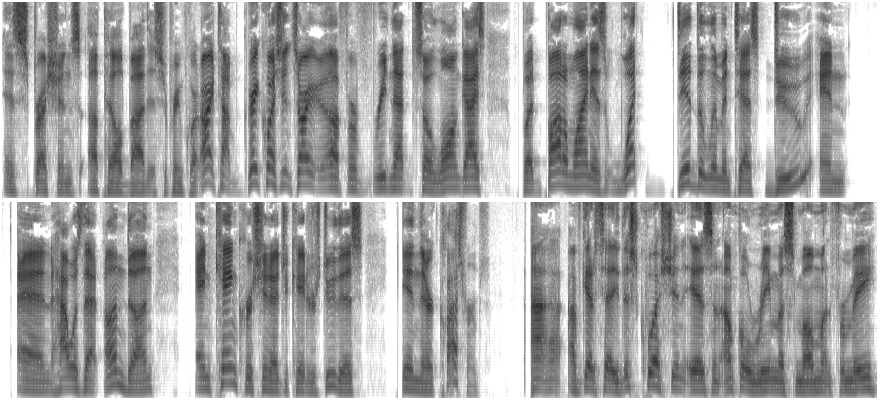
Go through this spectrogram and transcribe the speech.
expressions upheld by the Supreme Court. All right, Tom, great question. Sorry uh, for reading that so long, guys. But bottom line is, what did the lemon test do, and and how was that undone? And can Christian educators do this in their classrooms? I, I've got to tell you, this question is an Uncle Remus moment for me.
